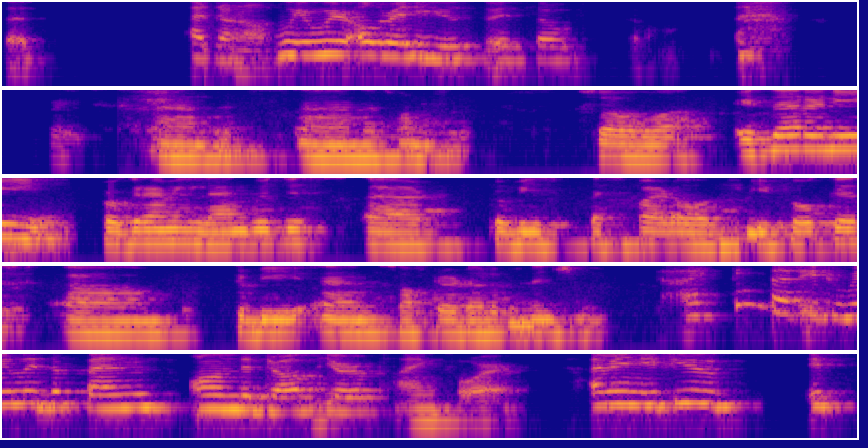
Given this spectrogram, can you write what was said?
that's i don't know. We, we're already used to it so, great. And that's uh, that's wonderful. So uh, is there any programming languages uh, to be specified or be focused um, to be a software development engineer? I think that it really depends on the job you're applying for. I mean if you if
